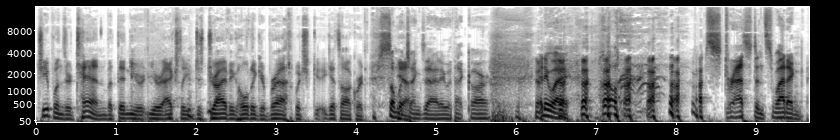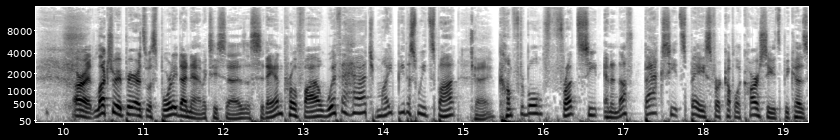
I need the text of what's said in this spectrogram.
cheap ones are ten, but then you're you're actually just driving, holding your breath, which gets awkward. so much Yeah. anxiety with that car. Anyway, well, I'm stressed and sweating. All right, luxury appearance with sporty dynamics. He says a sedan profile with a hatch might be the sweet spot. Okay. comfortable front seat and enough back seat space for a couple of car seats because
